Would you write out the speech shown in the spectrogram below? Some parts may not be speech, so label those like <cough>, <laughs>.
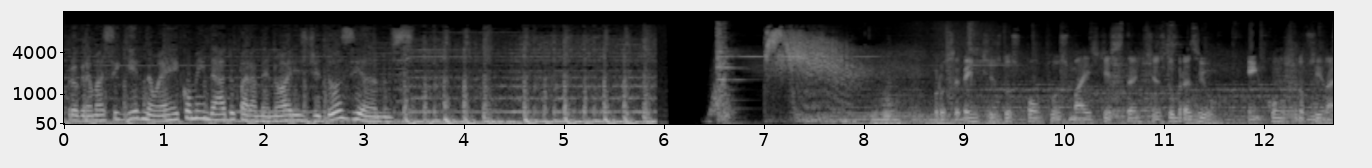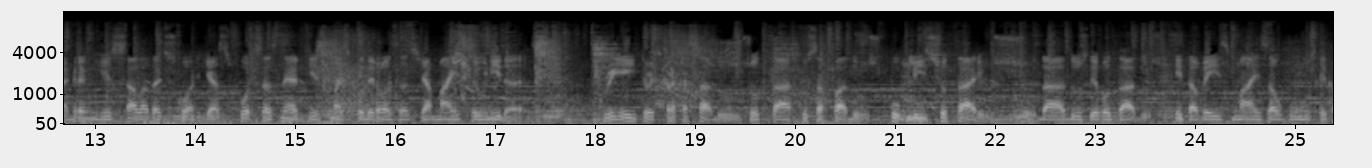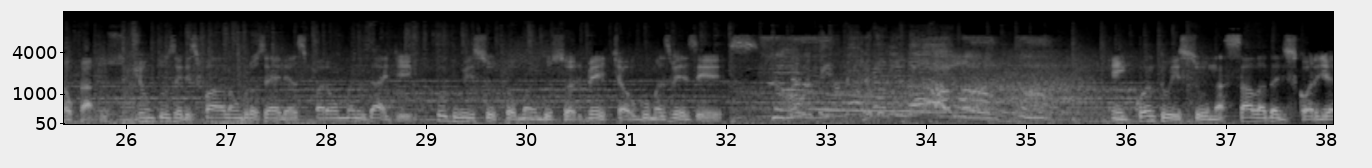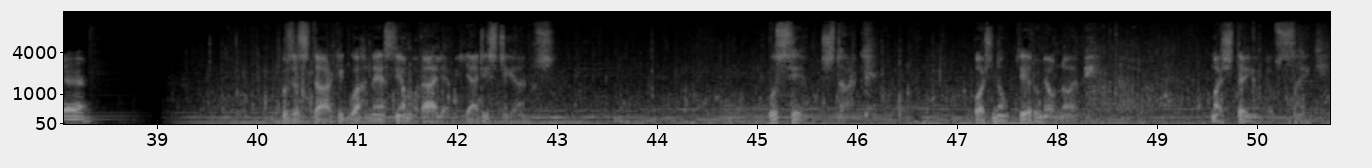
programa a seguir não é recomendado para menores de 12 anos. Procedentes dos pontos mais distantes do Brasil, encontram-se na grande sala da discórdia as forças nerds mais poderosas jamais reunidas. Creators fracassados, otakus safados, publici otários, soldados derrotados e talvez mais alguns recalcados. Juntos eles falam groselhas para a humanidade. Tudo isso tomando sorvete algumas vezes. Enquanto isso, na sala da discórdia. Os Stark guarnecem a muralha há milhares de anos. Você, Stark, pode não ter o meu nome, mas tem o meu sangue.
